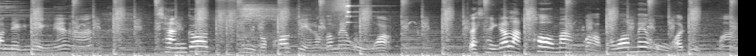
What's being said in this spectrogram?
อนเด็กๆเนี่ยนะ ฉันก็อยู่กับพ่อเก๋แล้วก็แม่โอ๋อะแต่ฉันก็รักพ่อมากกว่า เพราะว่าแม่โอ๋อะดุมาก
